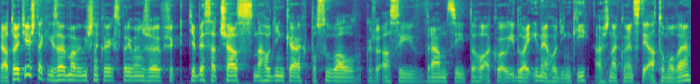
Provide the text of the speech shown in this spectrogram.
A to je tiež taký zaujímavý myšlenkový experiment, že však tebe sa čas na hodinkách posúval akože asi v rámci toho, ako idú aj iné hodinky, až nakoniec tie atomové,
